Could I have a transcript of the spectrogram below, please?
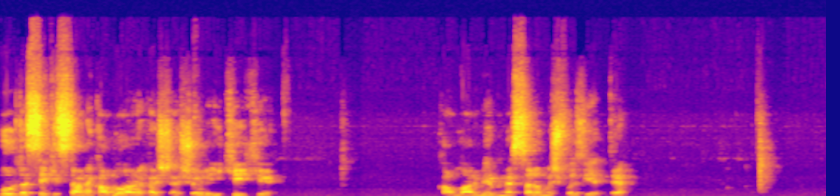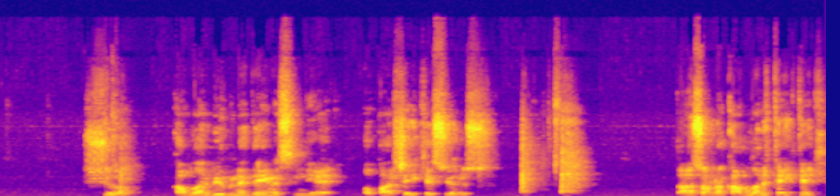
burada 8 tane kablo var arkadaşlar. Şöyle 2 2 kablolar birbirine sarılmış vaziyette. Şu kablolar birbirine değmesin diye o parçayı kesiyoruz. Daha sonra kabloları tek tek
